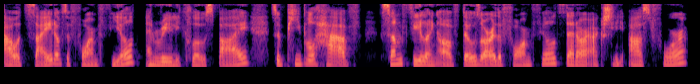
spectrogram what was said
outside of the form field and really close by. So people have some feeling of those are the form fields that are actually asked for,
